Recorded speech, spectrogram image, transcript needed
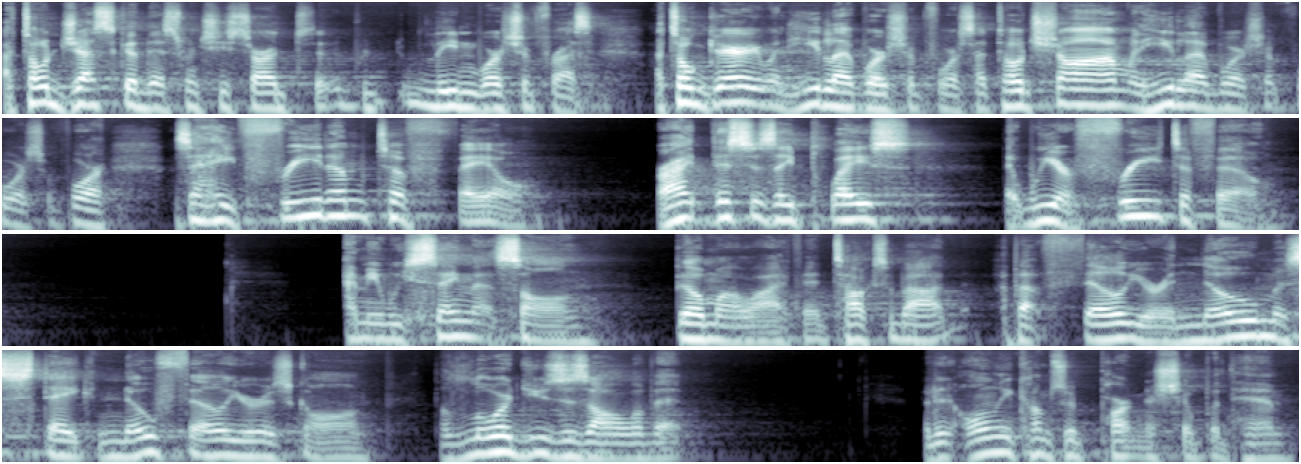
I told Jessica this when she started leading worship for us. I told Gary when he led worship for us. I told Sean when he led worship for us before. I said, hey, freedom to fail, right? This is a place that we are free to fail. I mean, we sang that song build my life. And it talks about, about failure and no mistake, no failure is gone. The Lord uses all of it, but it only comes with partnership with Him.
